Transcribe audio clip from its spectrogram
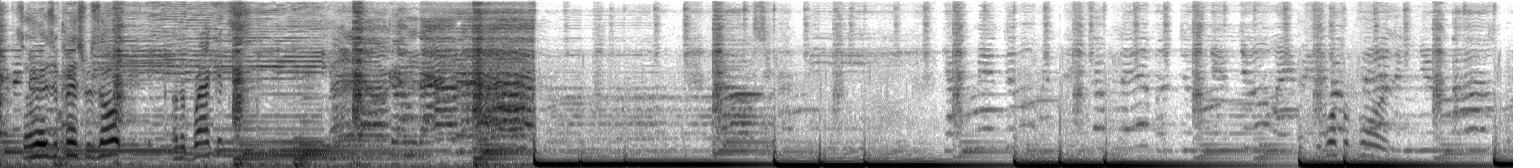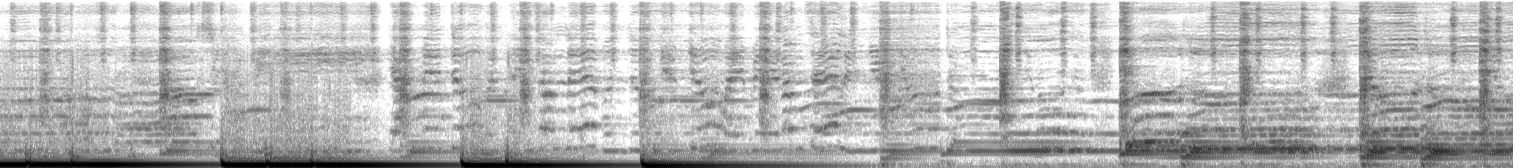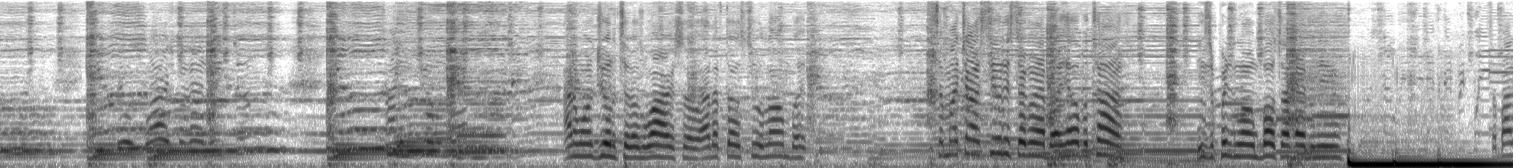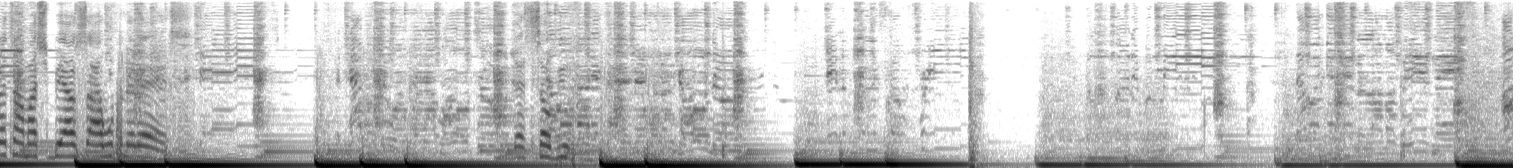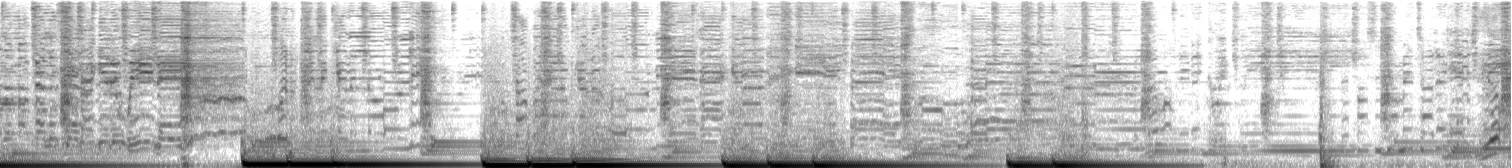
So here's your best result of the brackets. I don't want to drill into those wires, so I left those two alone. But somebody try to steal this, they're gonna have a hell of a time. These are pretty long bolts I have in here. So by the time I should be outside whooping that ass. That's so beautiful. Yep.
